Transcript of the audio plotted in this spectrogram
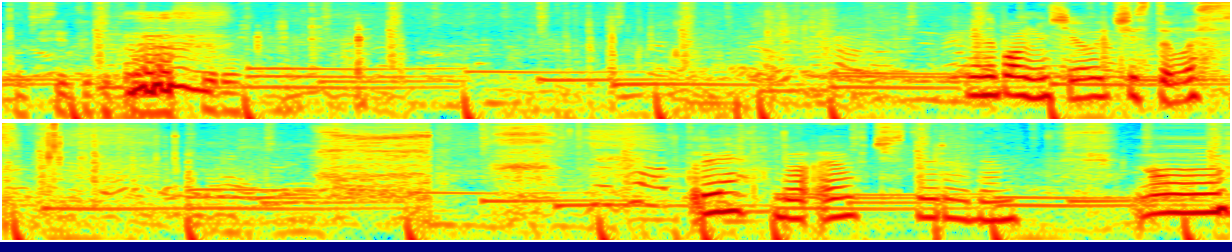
тут всі такі фломастери. Я не пам'ятаю, чи я очистилась. 3, 2, F, 4, 1. Ну,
